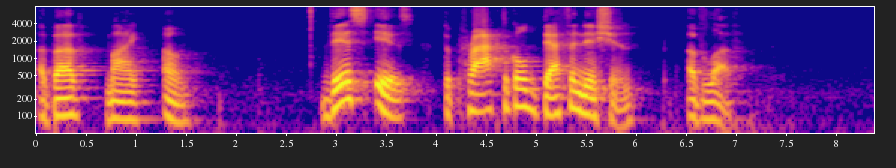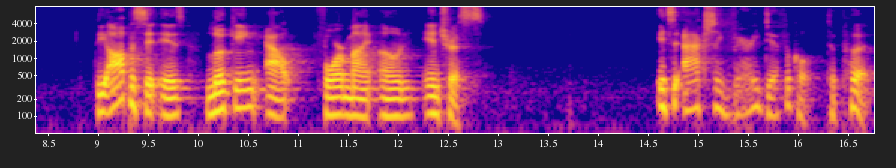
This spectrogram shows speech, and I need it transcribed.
above my own. This is the practical definition of love. The opposite is looking out for my own interests. It's actually very difficult to put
